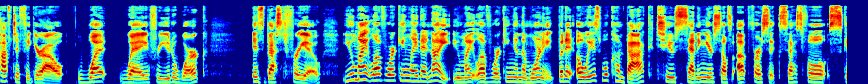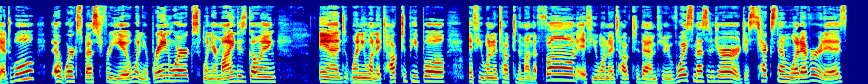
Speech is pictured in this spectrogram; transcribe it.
have to figure out what way for you to work is best for you. You might love working late at night. You might love working in the morning, but it always will come back to setting yourself up for a successful schedule. It works best for you when your brain works, when your mind is going, and when you want to talk to people, if you want to talk to them on the phone, if you want to talk to them through voice messenger or just text them, whatever it is,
